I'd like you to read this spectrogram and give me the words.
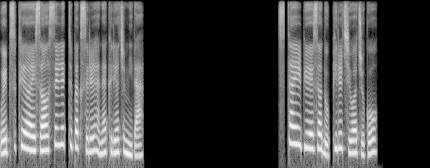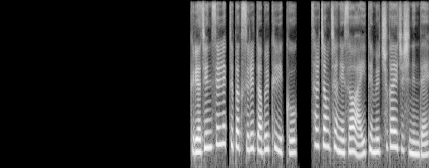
웹스퀘어에서 select box를 하나 그려줍니다. 스타일 view에서 높이를 지워주고 그려진 select box를 더블 클릭 후 설정창에서 아이템을 추가해 주시는데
